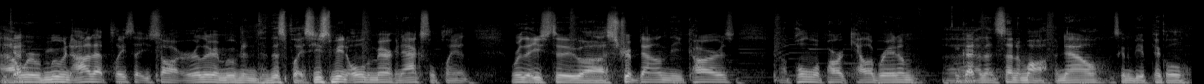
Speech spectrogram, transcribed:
Uh, Okay. We're moving out of that place that you saw earlier and moving into this place. It used to be an old American axle plant where they used to uh, strip down the cars, uh, pull them apart, calibrate them, Okay. and then send them off. And now it's going to be a pickle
